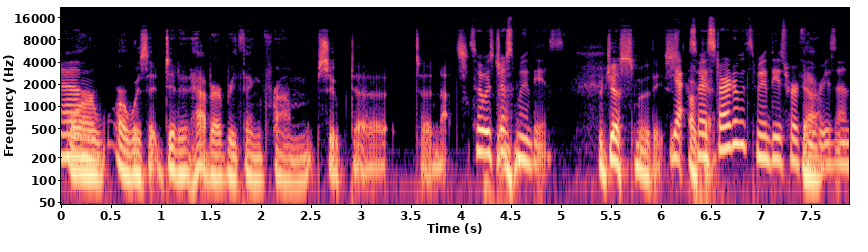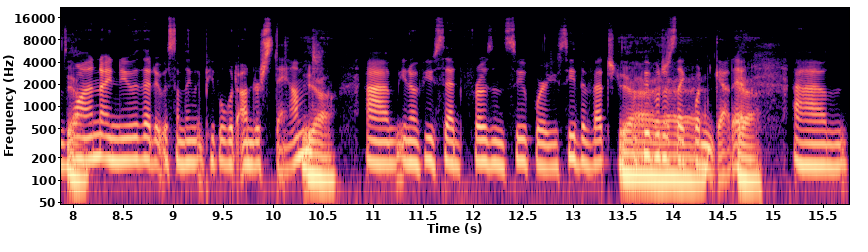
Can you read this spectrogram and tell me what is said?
Um, or or was it did it have everything from soup to to nuts? So it was just smoothies. Just smoothies. Yeah. So I. Started with smoothies for a few Yeah, reasons. yeah. One, I knew that it was something that people would understand. Yeah. Um, you know, if you said frozen soup where you see the vegetable, Yeah, people just like wouldn't get it. Um,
